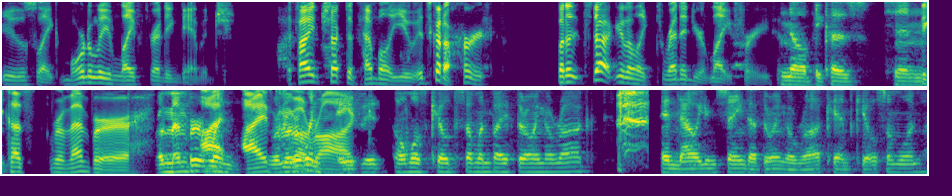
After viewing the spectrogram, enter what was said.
is like mortally life-threatening damage. If I chucked a pebble at you, it's gonna hurt, but it's not gonna like threaten your life or anything. No, because in Because remember, remember I- when I threw remember a when rock. David almost killed someone by throwing a rock, and now you're saying that throwing a rock can't kill someone?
